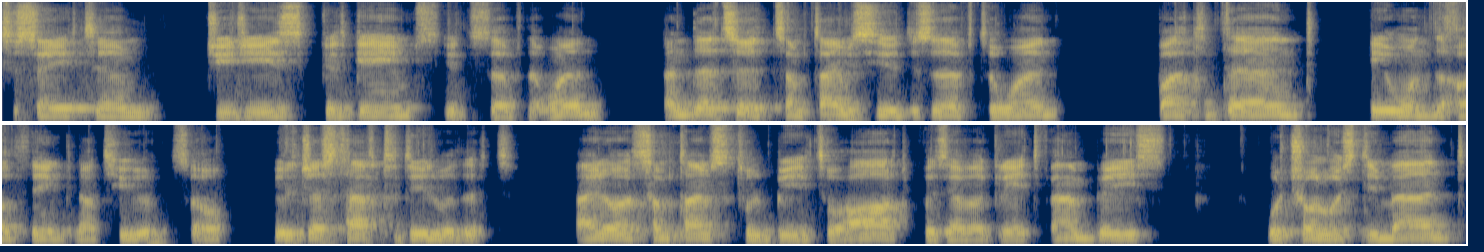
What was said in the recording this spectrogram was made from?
to say to him, GG's, good games, you deserve the win. And that's it. Sometimes you deserve to win, but at the end, he won the whole thing, not you. So you'll just have to deal with it. I know sometimes it will be too hard because you have a great fan base, which always demand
